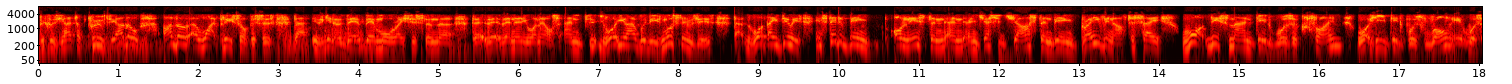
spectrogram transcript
because you had to prove to the other, other uh, white police officers that, you know, they're, they're more racist than, the, than anyone else. And what you have with these Muslims is that what they do is instead of being honest and, and, and just just and being brave enough to say what this man did was a crime, what he did was wrong, it was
